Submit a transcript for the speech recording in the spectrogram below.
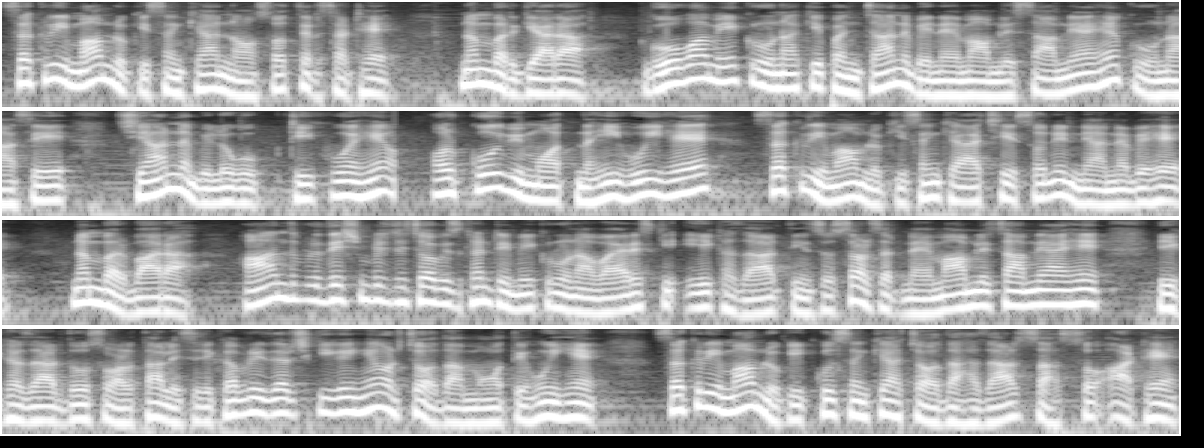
सक्रिय मामलों की संख्या नौ है। नंबर ग्यारह गोवा में कोरोना के पंचानबे नए मामले सामने आए हैं। कोरोना से छियानबे लोग ठीक हुए हैं और कोई भी मौत नहीं हुई है। सक्रिय मामलों की संख्या छह सौ निन्यानबे है। नंबर बारह आंध्र प्रदेश में पिछले 24 घंटे में कोरोना वायरस के एक हज़ार तीन सौ सड़सठ नए मामले सामने आए हैं। एक हज़ार दो सौ अड़तालीस रिकवरी दर्ज की गई हैं और 14 मौतें हुई हैं। सक्रिय मामलों की कुल संख्या 14,708 है।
